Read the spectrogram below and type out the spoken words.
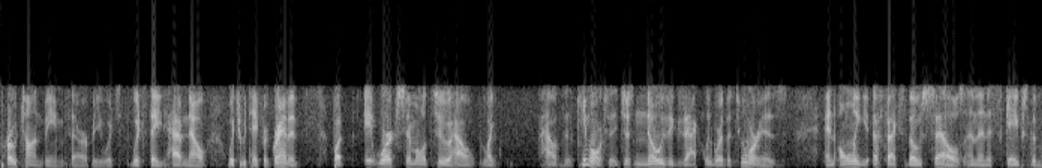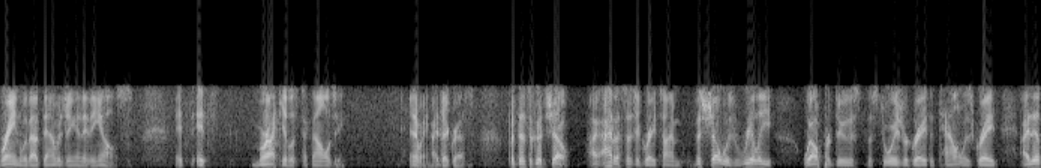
proton beam therapy which which they have now which we take for granted, but it works similar to how like how the chemo works. It just knows exactly where the tumor is and only affects those cells and then escapes the brain without damaging anything else. It's it's miraculous technology. Anyway, I digress. But that's a good show. I, I had a, such a great time. The show was really well produced. The stories were great. The talent was great. I did.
